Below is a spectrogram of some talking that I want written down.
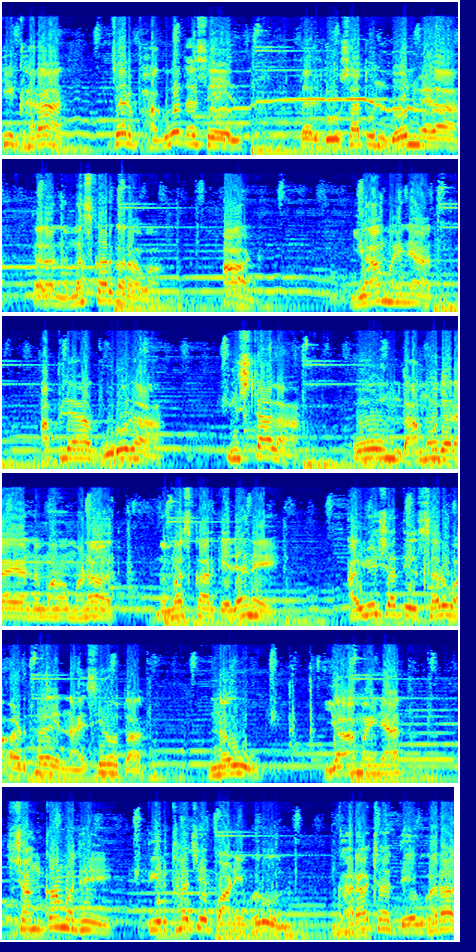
की घरात जर भागवत असेल तर दिवसातून दोन वेळा त्याला नमस्कार करावा. आठ या महिन्यात आपल्या गुरुला इष्टाला ओम दामोदराय नमः म्हणत नमस्कार केल्याने आयुष्यातील सर्व अडथळे नाहीसे होतात. नऊ. या महिन्यात शंकामध्ये तीर्थाचे पाणी भरून घराच्या देवघरात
